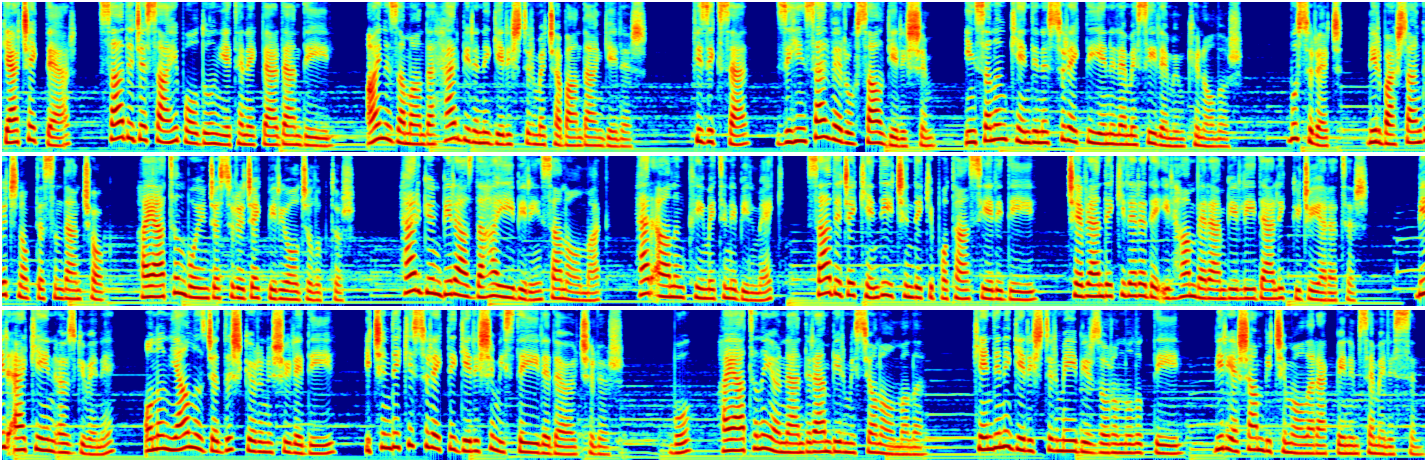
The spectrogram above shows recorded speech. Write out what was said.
Gerçek değer, sadece sahip olduğun yeteneklerden değil, aynı zamanda her birini geliştirme çabandan gelir. Fiziksel, zihinsel ve ruhsal gelişim, insanın kendini sürekli yenilemesiyle mümkün olur. Bu süreç, bir başlangıç noktasından çok, hayatın boyunca sürecek bir yolculuktur. Her gün biraz daha iyi bir insan olmak, her anın kıymetini bilmek, sadece kendi içindeki potansiyeli değil, çevrendekilere de ilham veren bir liderlik gücü yaratır. Bir erkeğin özgüveni, onun yalnızca dış görünüşüyle değil, içindeki sürekli gelişim isteğiyle de ölçülür. Bu, hayatını yönlendiren bir misyon olmalı. Kendini geliştirmeyi bir zorunluluk değil, bir yaşam biçimi olarak benimsemelisin.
